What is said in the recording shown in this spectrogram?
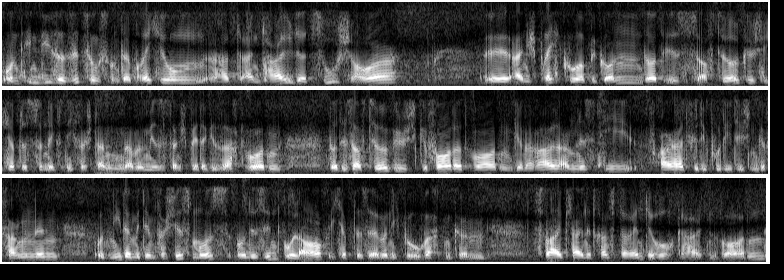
Und in dieser Sitzungsunterbrechung hat ein Teil der Zuschauer äh, einen Sprechchor begonnen. Dort ist auf Türkisch, ich habe das zunächst nicht verstanden, aber mir ist es dann später gesagt worden, Dort ist auf Türkisch gefordert worden, Generalamnestie, Freiheit für die politischen Gefangenen und nieder mit dem Faschismus. Und es sind wohl auch, ich habe das selber nicht beobachten können, zwei kleine Transparente hochgehalten worden.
